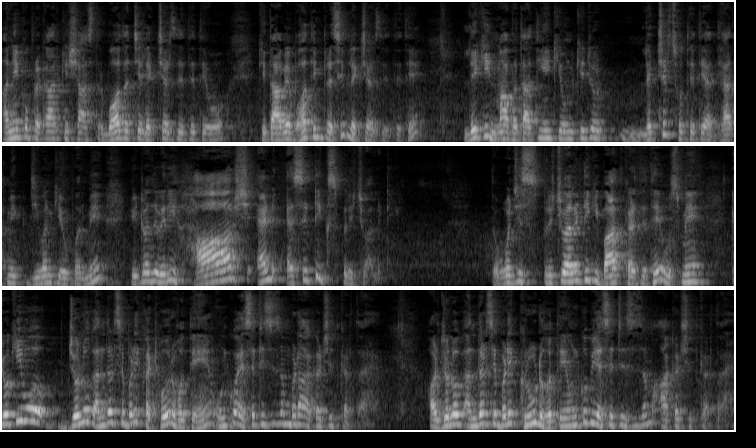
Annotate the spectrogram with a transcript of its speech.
अनेकों प्रकार के शास्त्र, बहुत अच्छे लेक्चर्स देते थे वो, किताबें, बहुत इंप्रेसिव लेक्चर्स देते थे। लेकिन माँ बताती हैं कि उनके जो लेक्चर्स होते थे आध्यात्मिक जीवन के ऊपर में it was a very harsh and ascetic spirituality तो वो जिस स्पिरिचुअलिटी की बात करते थे, उसमें क्योंकि वो, जो लोग अंदर से बड़े कठोर होते हैं, उनको एसेटिसिज्म बड़ा आकर्षित करता है। और जो लोग अंदर से बड़े क्रूड होते हैं, उनको भी एसेटिसिज्म आकर्षित करता है।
